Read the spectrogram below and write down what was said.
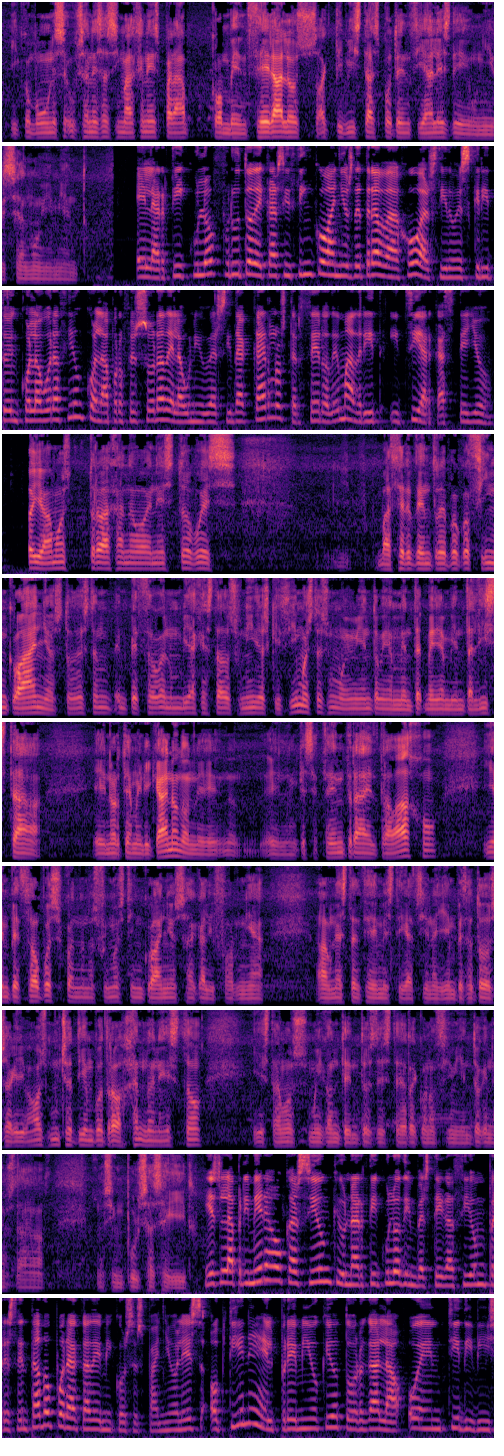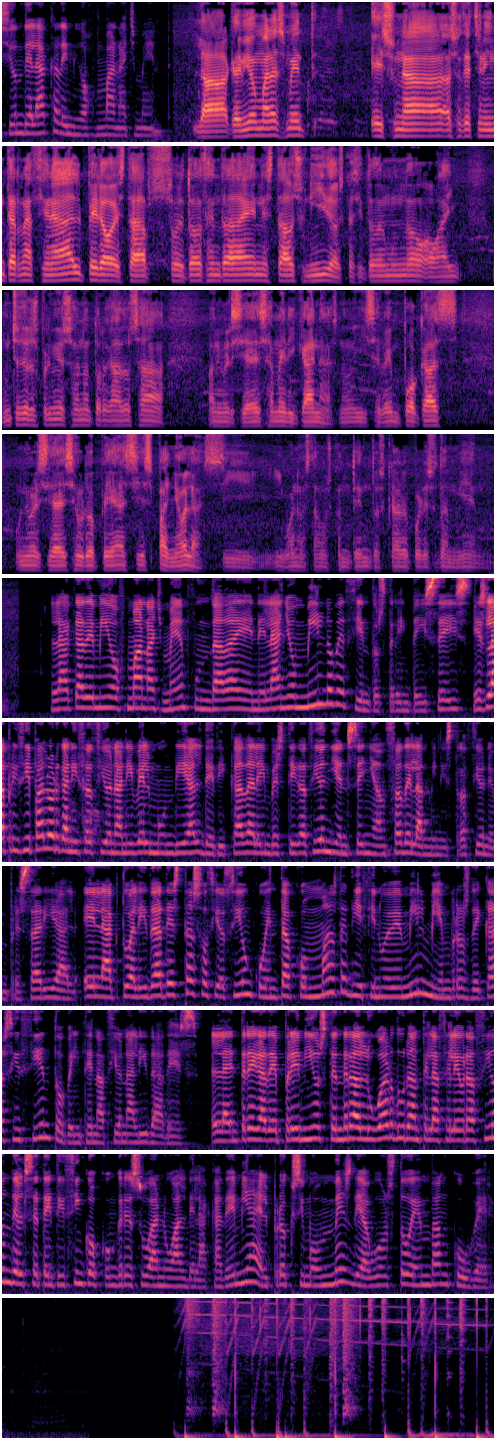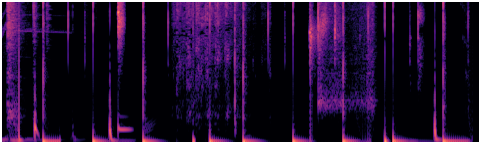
y cómo usan esas imágenes para convencer a los activistas potenciales de unirse al movimiento. El artículo, fruto de casi cinco años de trabajo, ha sido escrito en colaboración con la profesora de la Universidad Carlos III de Madrid, Itziar Castelló. Llevamos trabajando en esto, pues va a ser dentro de poco cinco años. Todo esto em-, empezó en un viaje a Estados Unidos que hicimos. Este es un movimiento medioambientalista eh, norteamericano donde, en el que se centra el trabajo y empezó pues cuando nos fuimos cinco años a California a una estancia de investigación. Allí empezó todo, o sea que llevamos mucho tiempo trabajando en esto y estamos muy contentos de este reconocimiento que nos da nos impulsa a seguir. Es la primera ocasión que un artículo de investigación presentado por académicos españoles obtiene el premio que otorga la ONT Division de la Academy of Management. La Academy of Management es una asociación internacional, pero está sobre todo centrada en Estados Unidos. Casi todo el mundo, o hay muchos de los premios son otorgados a, universidades americanas, ¿no? Y se ven pocas universidades europeas y españolas. Y, y bueno, estamos contentos, claro, por eso también. La Academy of Management, fundada en el año 1936, es la principal organización a nivel mundial dedicada a la investigación y enseñanza de la administración empresarial. En la actualidad, esta asociación cuenta con más de 19.000 miembros de casi 120 nacionalidades. La entrega de premios tendrá lugar durante la celebración del 75 Congreso Anual de la Academia el próximo mes de agosto en Vancouver.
